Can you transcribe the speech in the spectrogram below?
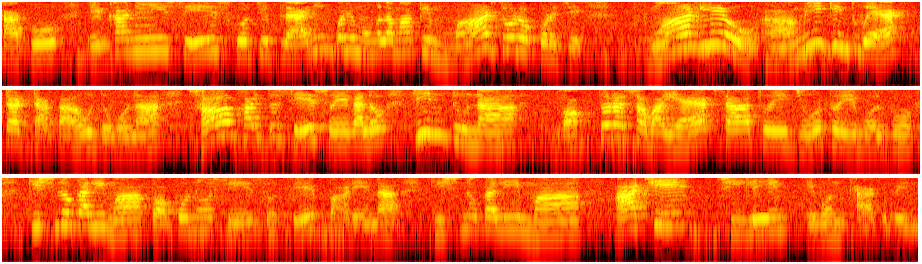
থাকো। এখানে শেষ করছে প্ল্যানিং করে মঙ্গলা মাকে মারধরও করেছে। মারলেও আমি কিন্তু একটা টাকাও দেবো না। সব হয়তো শেষ হয়ে গেল, কিন্তু না ভক্তরা সবাই একসাথ হয়ে জোট হয়ে বলব, কৃষ্ণকালী মা কখনো শেষ হতে পারে না। কৃষ্ণকালী মা আছে, ছিলেন এবং থাকবেন।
